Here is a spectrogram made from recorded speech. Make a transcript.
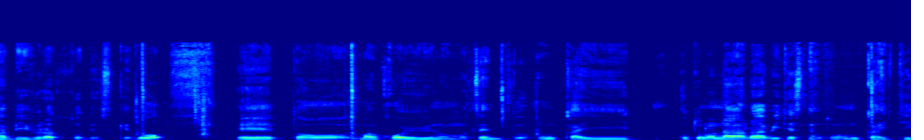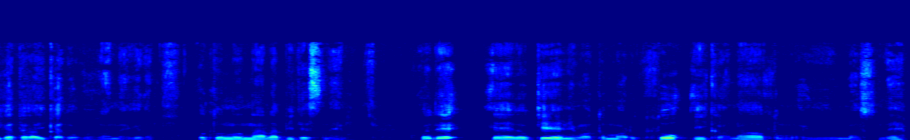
まあ B フラットですけど、えっ、と、まあこういうのも全部音階、音の並びですね。音の音階って言い方がいいかどうかわかんないけど、音の並びですね。これで、えーと、綺麗にまとまるといいかなと思いますね。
